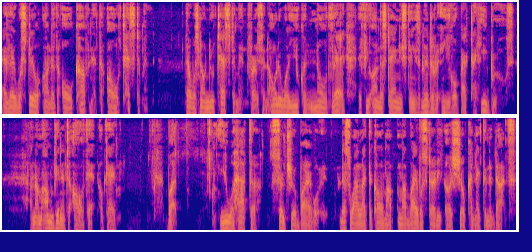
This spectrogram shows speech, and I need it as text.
And they were still under the old covenant, the Old Testament. There was no New Testament first. And the only way you can know that if you understand these things literally and you go back to Hebrews. And I'm, I'm getting into all that, okay? But you will have to search your Bible. That's why I like to call my, my Bible study uh, show Connecting the Dots.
